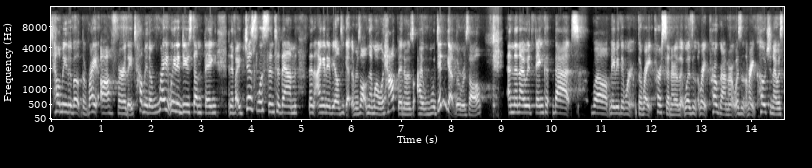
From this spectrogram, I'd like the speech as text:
tell me about the right offer. They'd tell me the right way to do something. And if i just listen to them then i'm going to be able to get the result. And then what would happen was I didn't get the result. And then i would think that well maybe they weren't the right person or that wasn't the right program or it wasn't the right coach. And i was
